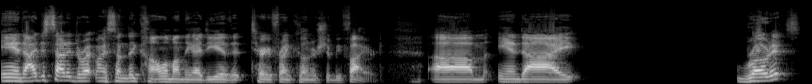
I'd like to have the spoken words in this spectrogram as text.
And I decided to write my Sunday column on the idea that Terry Francona should be fired. Um, and I wrote it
